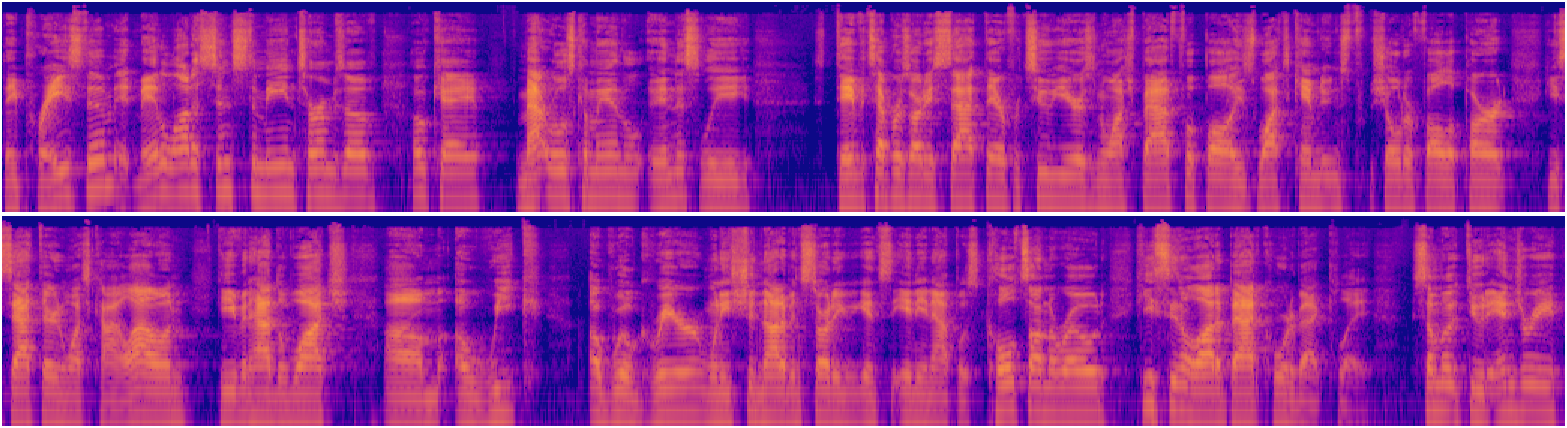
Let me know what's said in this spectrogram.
They praised him. It made a lot of sense to me in terms of okay, Matt Rhule's coming in in this league. David Tepper's already sat there for two years and watched bad football. He's watched Cam Newton's shoulder fall apart. He sat there and watched Kyle Allen. He even had to watch um, a week of Will Grier when he should not have been starting against the Indianapolis Colts on the road. He's seen a lot of bad quarterback play. Some of it due to injury,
